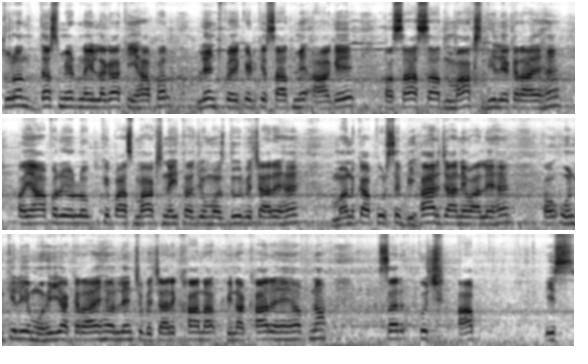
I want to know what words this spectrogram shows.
तुरंत 10 मिनट नहीं लगा कि यहाँ पर लंच पैकेट के साथ में आ गए और साथ साथ मास्क भी लेकर आए हैं। और यहाँ पर लोग के पास मास्क नहीं था, जो मज़दूर बेचारे हैं, मनकापुर से बिहार जाने वाले हैं और उनके लिए मुहैया कराए हैं और लंच बेचारे खाना, पीना खा रहे हैं अपना। सर, कुछ आप इस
